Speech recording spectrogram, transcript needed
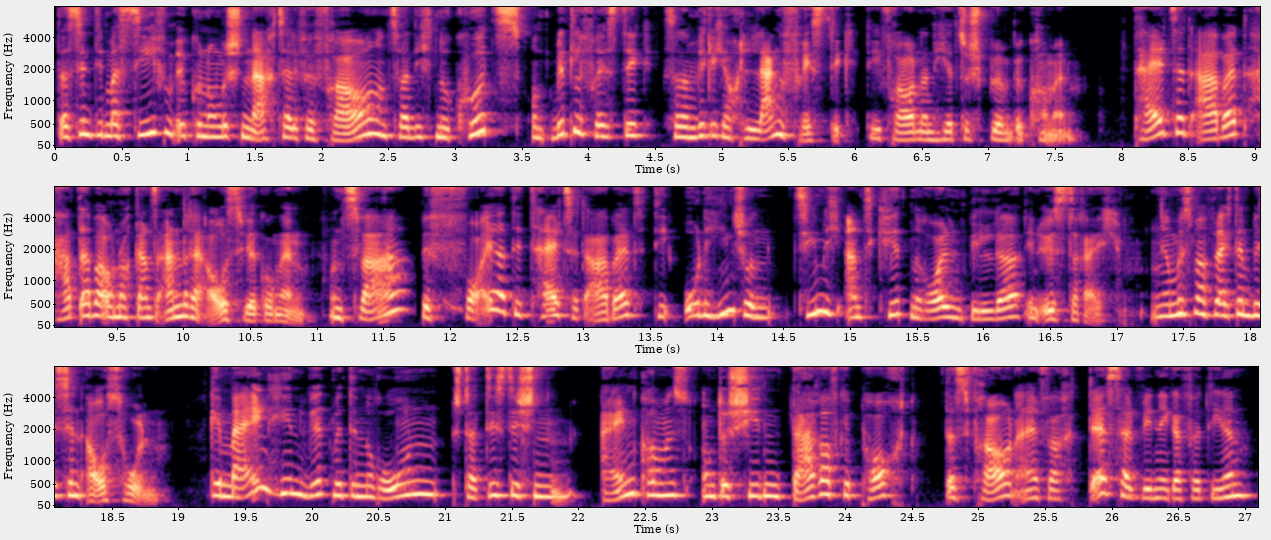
Das sind die massiven ökonomischen Nachteile für Frauen und zwar nicht nur kurz- und mittelfristig, sondern wirklich auch langfristig, die Frauen dann hier zu spüren bekommen. Teilzeitarbeit hat aber auch noch ganz andere Auswirkungen. Und zwar befeuert die Teilzeitarbeit die ohnehin schon ziemlich antiquierten Rollenbilder in Österreich. Da müssen wir vielleicht ein bisschen ausholen. Gemeinhin wird mit den rohen statistischen Einkommensunterschieden darauf gepocht, dass Frauen einfach deshalb weniger verdienen,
